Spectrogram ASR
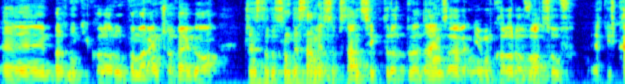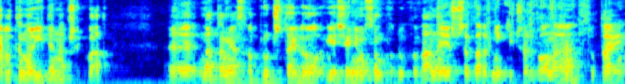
e, barwniki koloru pomarańczowego, Często to są te same substancje, które odpowiadają za, nie wiem, kolor owoców, jakieś karotenoidy na przykład. E, Natomiast oprócz tego jesienią są produkowane jeszcze barwniki czerwone. Tutaj e,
